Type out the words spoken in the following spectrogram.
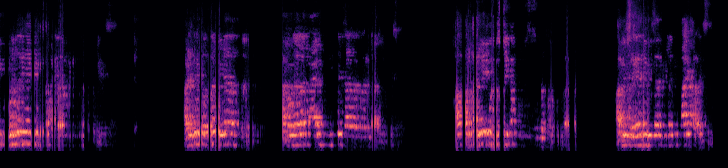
कोणतरी एक किस्सा माझ्यावर पत्र घ्यायचा. आणि ते पत्र मिळाल्यानंतर आठवड्याला कायम तीन ते चार हा प्रकार एक वर्ष एका पोलीस आम्ही सगळ्यांनी विचार केला की काय करायचं?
